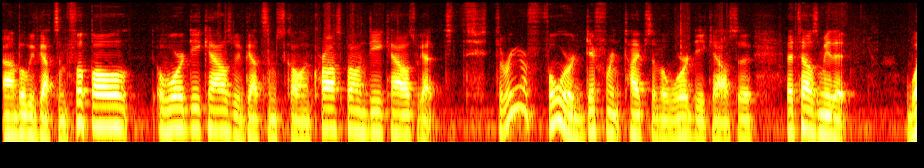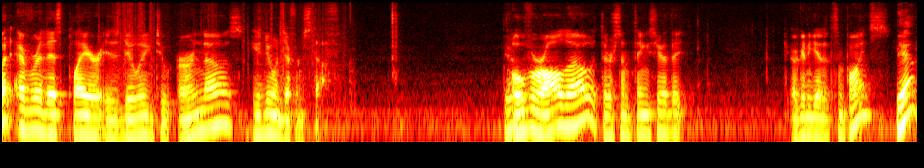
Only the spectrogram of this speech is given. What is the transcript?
Uh, but we've got some football award decals. We've got some skull and crossbone decals. We've got three or four different types of award decals. So that tells me that whatever this player is doing to earn those, he's doing different stuff. Yeah. Overall, though, there's some things here that are going to get it some points. Yeah,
